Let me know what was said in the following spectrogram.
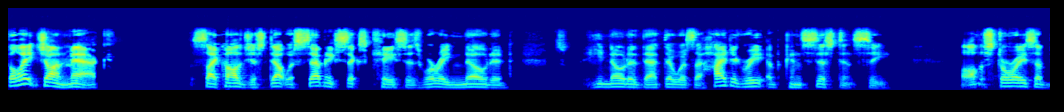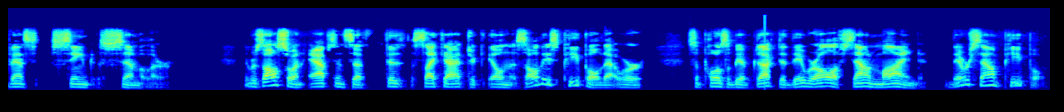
The late John Mack, psychologist, dealt with 76 cases where he noted he noted that there was a high degree of consistency all the stories of events seemed similar. There was also an absence of psychiatric illness. All these people that were supposedly abducted, they were all of sound mind. They were sound people.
